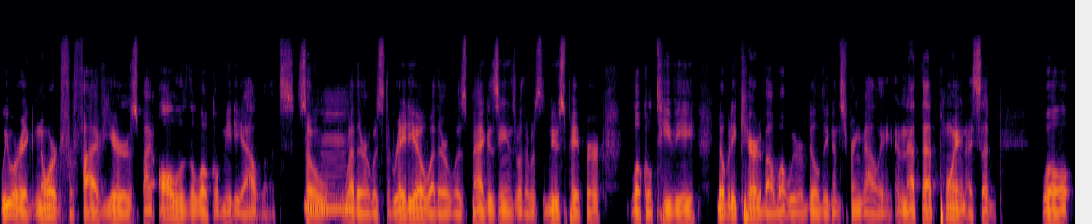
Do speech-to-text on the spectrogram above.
we were ignored for five years by all of the local media outlets. So mm-hmm. whether it was the radio, whether it was magazines, whether it was the newspaper, local TV, nobody cared about what we were building in Spring Valley. And at that point, I said, well,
